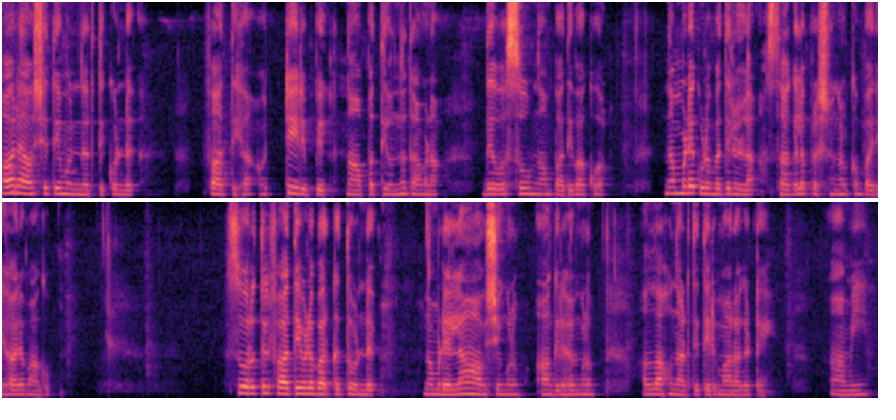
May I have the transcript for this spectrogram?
ആ ഒരാവശ്യത്തെ മുൻനിർത്തിക്കൊണ്ട് ഫാത്തിഹ ഒറ്റയിരുപ്പിൽ നാൽപ്പത്തി ഒന്ന് തവണ ദിവസവും നാം പതിവാക്കുക. നമ്മുടെ കുടുംബത്തിലുള്ള സകല പ്രശ്നങ്ങൾക്കും പരിഹാരമാകും. സൂറത്തുൽ ഫാത്തിയുടെ ബർക്കത്തുകൊണ്ട് നമ്മുടെ എല്ലാ ആവശ്യങ്ങളും ആഗ്രഹങ്ങളും അള്ളാഹു നടത്തി തെരുമാറാകട്ടെ ആമീൻ.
